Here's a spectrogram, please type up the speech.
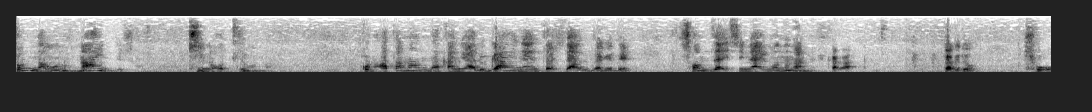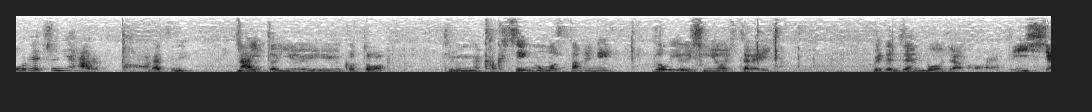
そんなものないんです昨日っていうものは。この頭の中にある概念としてあるだけで存在しないものなんですから。だけど強烈にある強烈にないということを自分が確信を持つためにどういう修行をしたらいいか。それで全坊主はこうやって一生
